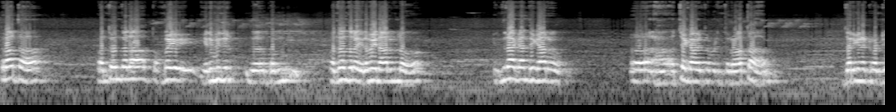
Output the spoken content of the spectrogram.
తర్వాత పంతొమ్మిది వందల తొంభై ఎనిమిది పంతొమ్మిది వందల ఇరవై నాలుగులో ఇందిరాగాంధీ గారు హత్య తర్వాత జరిగినటువంటి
